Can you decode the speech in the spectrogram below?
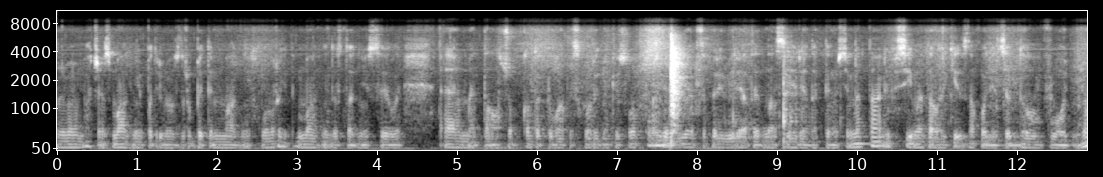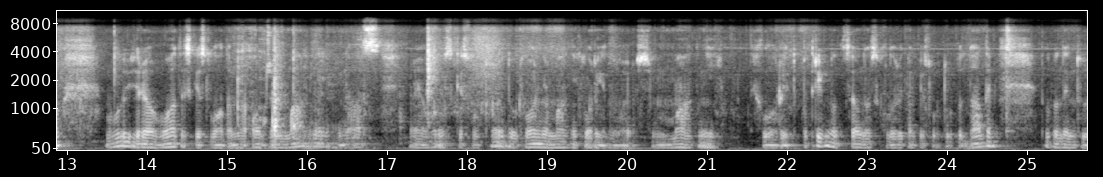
Ми бачимо, з магнію потрібно зробити магній хлорид, магній достатньої сили е, метал, щоб контактувати з хлоридною кислотою. Як це перевіряти? У нас є ряд активності металів. Всі метали, які знаходяться доводньо, будуть реагувати з кислотами. Отже, магній у нас реагує з кислотою до утворення магній хлориду. Ось магній хлорид потрібно. Це у нас хлоридну кислоту додати. Тут 1, тут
